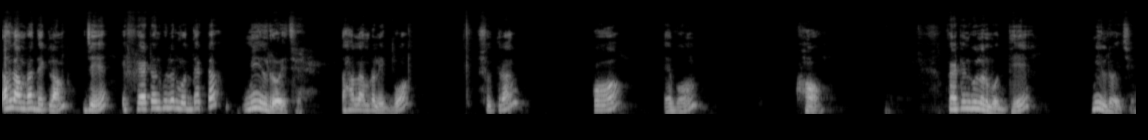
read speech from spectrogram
তাহলে আমরা দেখলাম যে এই প্যাটার্নগুলোর মধ্যে একটা মিল রয়েছে। তাহলে আমরা লিখব সুতরাং ক এবং খ। প্যাটার্নগুলোর মধ্যে মিল রয়েছে।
